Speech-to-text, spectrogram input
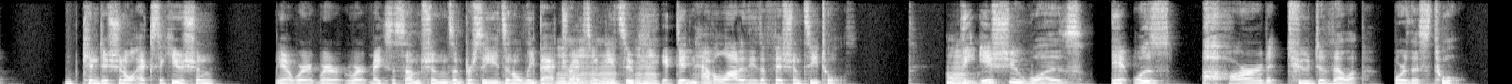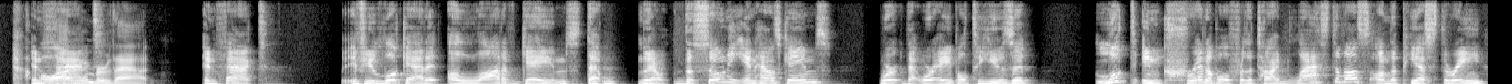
conditional execution, you know, where where where it makes assumptions and proceeds and only backtracks Mhm, when it needs to. mhm. It didn't have a lot of these efficiency tools. Hmm. The issue was it was hard to develop for this tool. In oh, fact, I remember that. in fact, if you look at it, a lot of games that you know, the Sony in-house games were that were able to use it looked incredible for the time. Last of Us on the PS3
